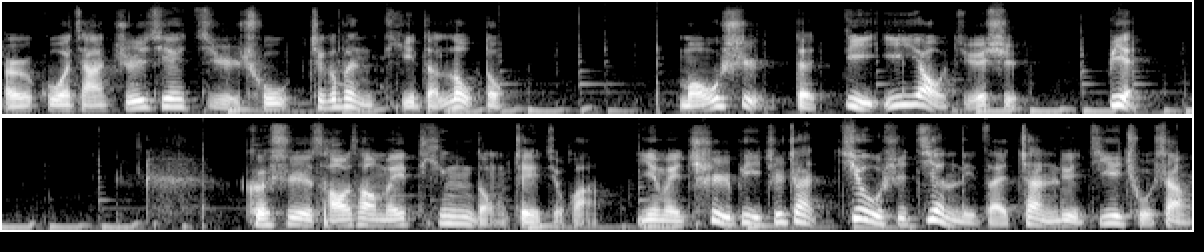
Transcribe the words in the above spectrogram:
而郭嘉直接指出这个问题的漏洞。谋士的第一要诀是变。可是曹操没听懂这句话，因为赤壁之战就是建立在战略基础上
